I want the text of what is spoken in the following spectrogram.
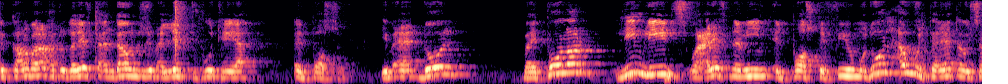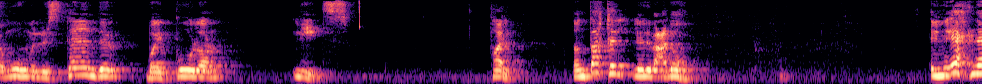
الكهرباء راحت to the left and downwards يبقى ال left foot هي ال positive يبقى دول bipolar limb leads وعرفنا مين ال positive فيهم ودول أول ثلاثة ويسموهم ال standard bipolar leads طيب ننتقل للي بعدهم. إن إحنا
